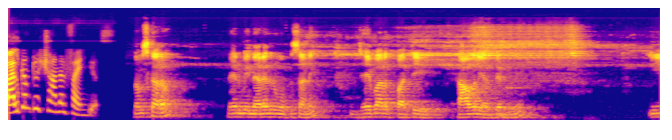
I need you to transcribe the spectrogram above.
Welcome to channel five news నమస్కారం. నేను మీ నరేంద్ర ముప్పసాని జై భారత్ పార్టీ కావలి అభ్యర్థిని. ఈ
